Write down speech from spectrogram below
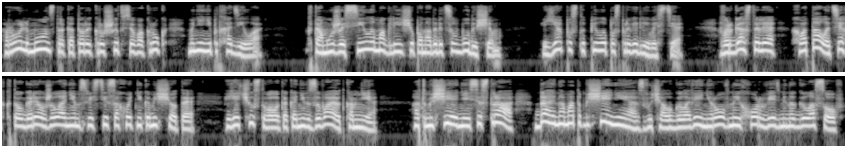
Роль монстра, который крушит все вокруг, мне не подходила. К тому же силы могли еще понадобиться в будущем. Я поступила по справедливости — в Эргастеле хватало тех, кто горел желанием свести с охотниками счеты. Я чувствовала, как они взывают ко мне. «Отмщение, сестра! Дай нам отмщение!» — звучал в голове неровный хор ведьминых голосов.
